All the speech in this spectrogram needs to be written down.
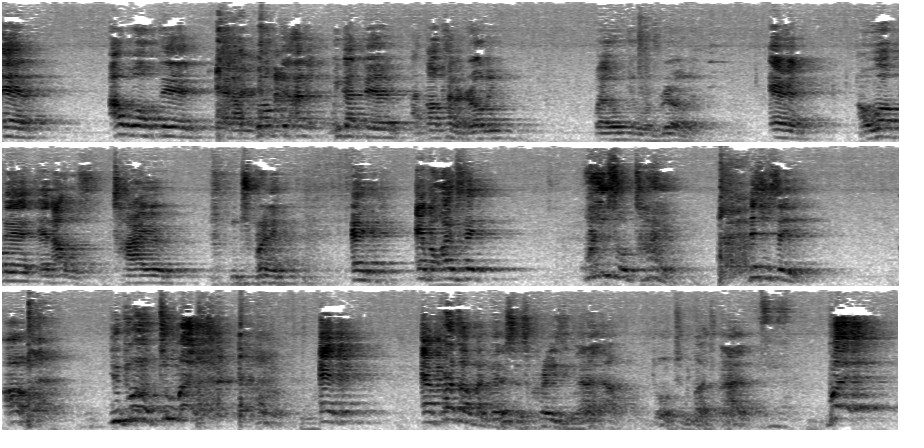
and I walked in, and I walked in, I, we got there, I thought kind of early, well, it was real early. And I walked in, and I was tired, drained, and, and my wife said, why are you so tired? Then she said, oh, you're doing too much. And at first I was like, man, this is crazy, man. I, I'm doing too much, man. I, but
